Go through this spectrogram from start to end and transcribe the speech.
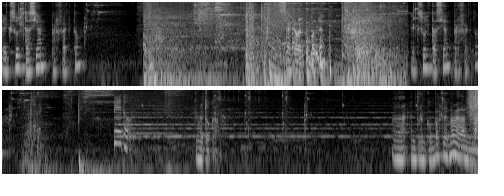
Exultación, perfecto. Se acaba el combate. Exultación, perfecto. Pedro. ¿Qué me toca? Ah, entro en combate, no me dan nada.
